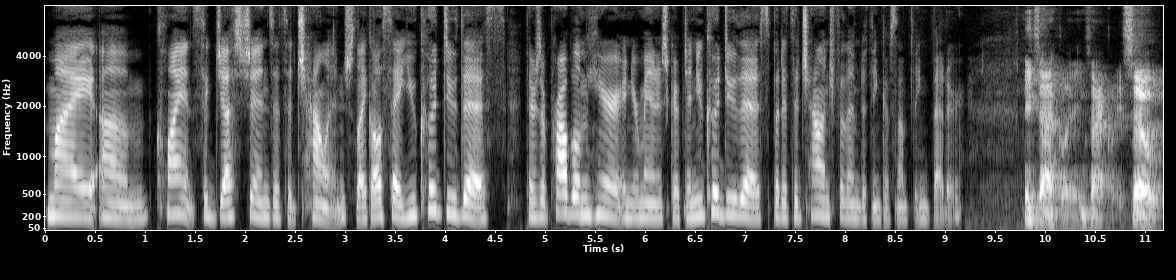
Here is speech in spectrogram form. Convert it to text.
my um, clients suggestions it's a challenge. Like i'll say you could do this. There's a problem here in your manuscript and you could do this but it's a challenge for them to think of something better Exactly, exactly. So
